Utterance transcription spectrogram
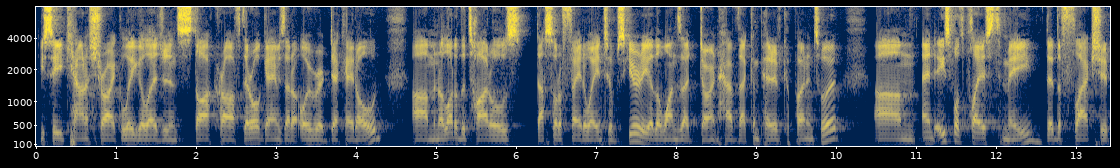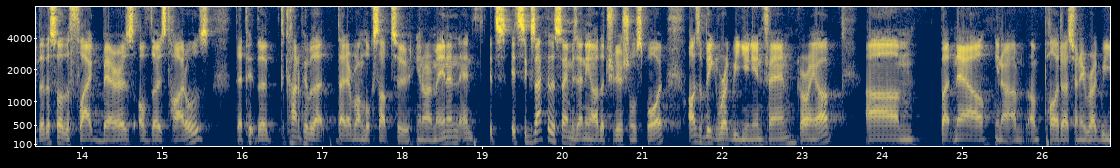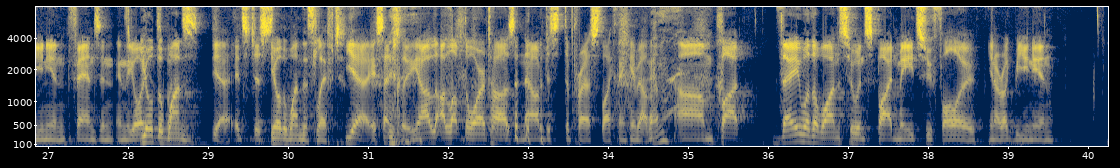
You see Counter Strike, League of Legends, StarCraft, they're all games that are over a decade old. Um, and a lot of the titles that sort of fade away into obscurity are the ones that don't have that competitive component to it. Um, and esports players, to me, they're the flagship, they're the sort of the flag bearers of those titles. They're the, the kind of people that, that everyone looks up to, you know what I mean? And, and it's, it's exactly the same as any other traditional sport. I was a big rugby union fan growing up. Um, But now, you know, I'm, I apologize to any rugby union fans in, in the audience. You're the one. Yeah, it's just. You're the one that's left. Yeah, essentially. you know, I, I love the Waratahs, and now I'm just depressed, like thinking about them. Um, but they were the ones who inspired me to follow, you know, rugby union,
